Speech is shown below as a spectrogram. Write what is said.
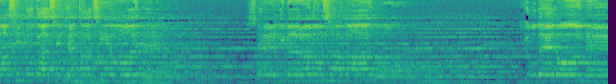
nos inducas in tentatione, se libera nos a malo. Iube Dome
